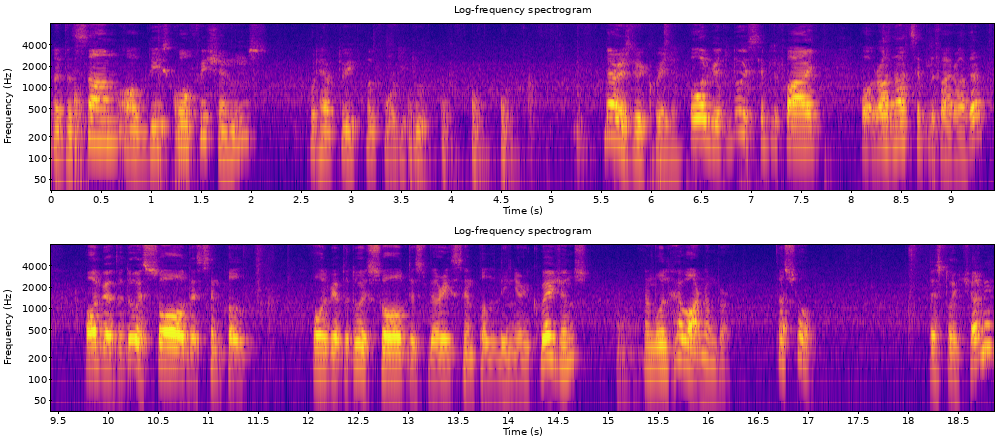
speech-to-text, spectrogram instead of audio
that the sum of these coefficients would have to equal 42. There is the equation. All we have to do is simplify, or rather not simplify rather, all we have to do is solve this simple, all we have to do is solve this very simple linear equations and we'll have our number. That's all. Let's do it, shall we?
